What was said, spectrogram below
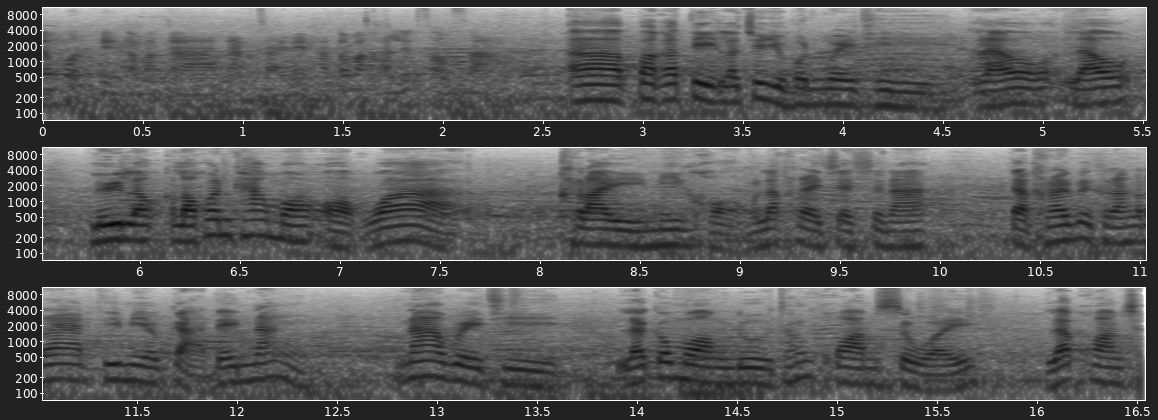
แล้วผลเป็นกรรมการหนักใจไหมครับต้องมา เอกสาวอ่าปกติเราจะอยู่บนเวทีแล้วแล้วหรือเราเราค่อนข้างมองออกว่าใครมีของและใครจะชนะ แต่ครั้งเป็นครั้งแรกที่มีโอกาสได้นั่งหน้าเวที แล้วก็มองดูทั้งความสวยและความฉ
